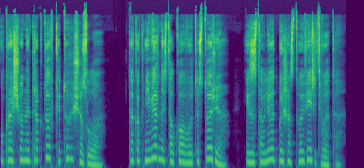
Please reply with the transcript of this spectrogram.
Упрощенные трактовки то еще зло, так как неверно истолковывают историю и заставляют большинство верить в это.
